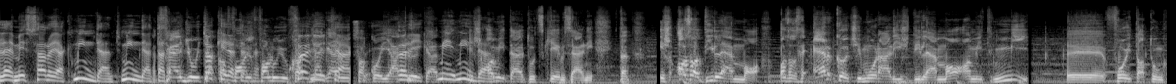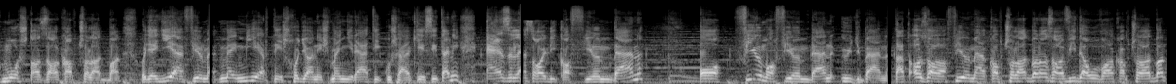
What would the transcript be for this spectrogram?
lemészárolják mindent, mindent. Tehát felgyújtják a fal, falujukat, megerőszakolják őket, mi, és amit el tudsz képzelni. Tehát, és az a dilemma, az az erkölcsi morális dilemma, amit mi ö, folytatunk most azzal kapcsolatban, hogy egy ilyen filmet miért és hogyan és mennyire etikus elkészíteni, ez lezajlik a filmben, a film a filmben ügyben. Tehát azzal a filmmel kapcsolatban, azzal a videóval kapcsolatban,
